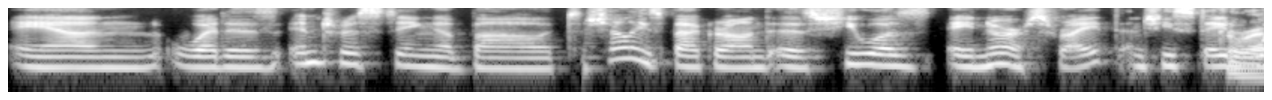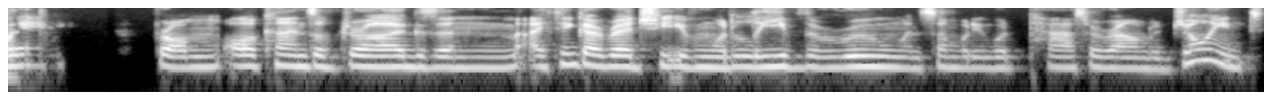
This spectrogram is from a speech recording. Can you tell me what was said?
And what is interesting about Shelley's background is she was a nurse, right? And she stayed Correct. away from all kinds of drugs. And I think I read she even would leave the room when somebody would pass around a joint.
